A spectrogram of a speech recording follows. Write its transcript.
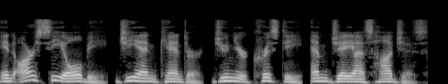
In R. C. Olby, G. N. Cantor, Junior Christie, M. J. S. Hodges.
